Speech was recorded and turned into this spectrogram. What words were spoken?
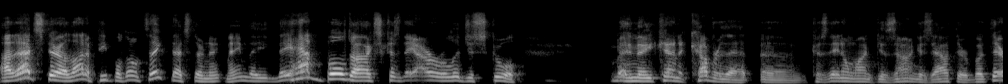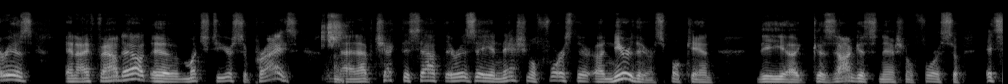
Uh, that's there. A lot of people don't think that's their nickname. They they have Bulldogs because they are a religious school, and they kind of cover that uh because they don't want Gazangas out there. But there is, and I found out, uh, much to your surprise, and I've checked this out. There is a, a national forest there uh, near there, Spokane, the uh, Gazangas National Forest. So it's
